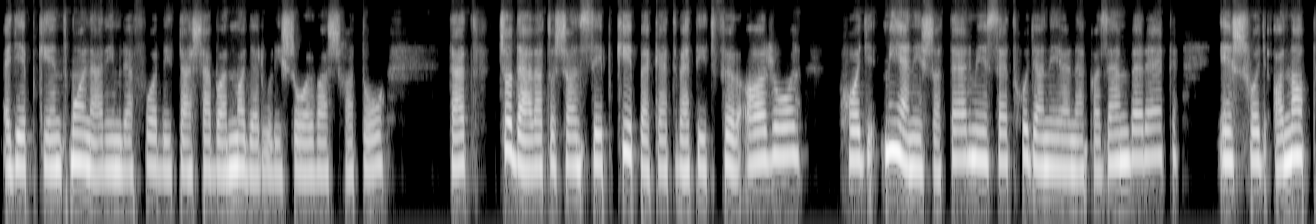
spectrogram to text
egyébként Molnár Imre fordításában magyarul is olvasható, tehát csodálatosan szép képeket vetít föl arról, hogy milyen is a természet, hogyan élnek az emberek, és hogy a nap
